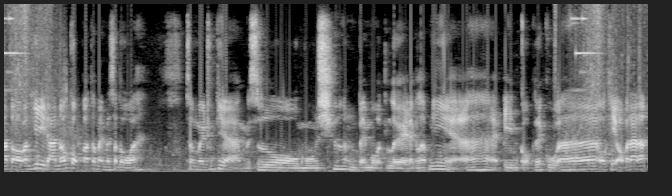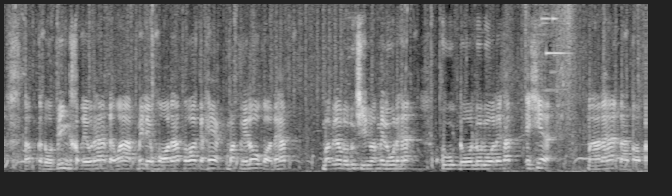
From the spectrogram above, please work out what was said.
มาต่อกันที่ดานน้องกบเอาทำไมมันสโลว์วะ ทำไมทุกอย่างมัน slow motion ไปหมดเลยนะครับเนี่ยปีนกบด้วยกูอ่าโอเคออกมาได้แล้วครับกระโดดวิ่งขับเร็วนะฮะแต่ว่าไม่เร็วพอนะครับ เพราะว่ากระแทกมัสเมโลก่อนนะครับมาไปเร็วโดนลูกชิ้นมาไม่รู้นะฮะกูโดนรัวๆเลยครับไอ้เหี้ยมาแล้วฮะด่านต่อไป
